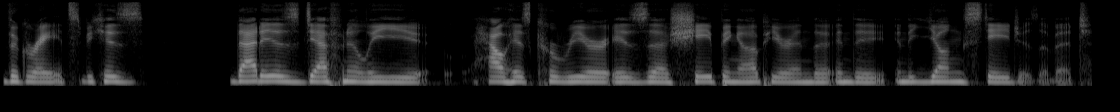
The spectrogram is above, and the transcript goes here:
the greats because that is definitely how his career is uh, shaping up here in the in the in the young stages of it.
